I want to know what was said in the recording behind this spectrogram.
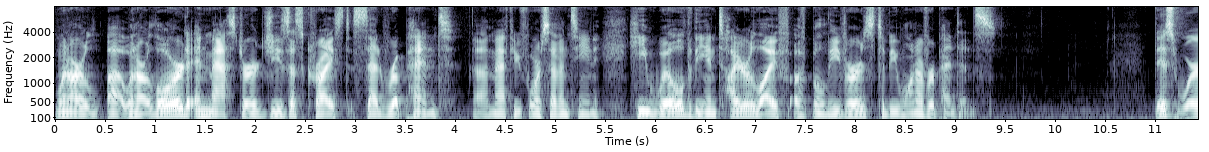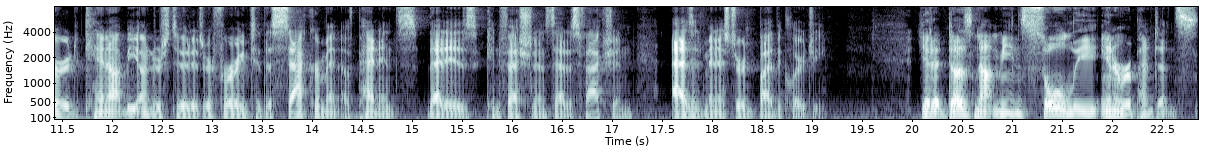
when our uh, when our Lord and Master Jesus Christ said, "Repent," uh, Matthew four seventeen, He willed the entire life of believers to be one of repentance. This word cannot be understood as referring to the sacrament of penance, that is, confession and satisfaction, as administered by the clergy. Yet it does not mean solely inner repentance.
